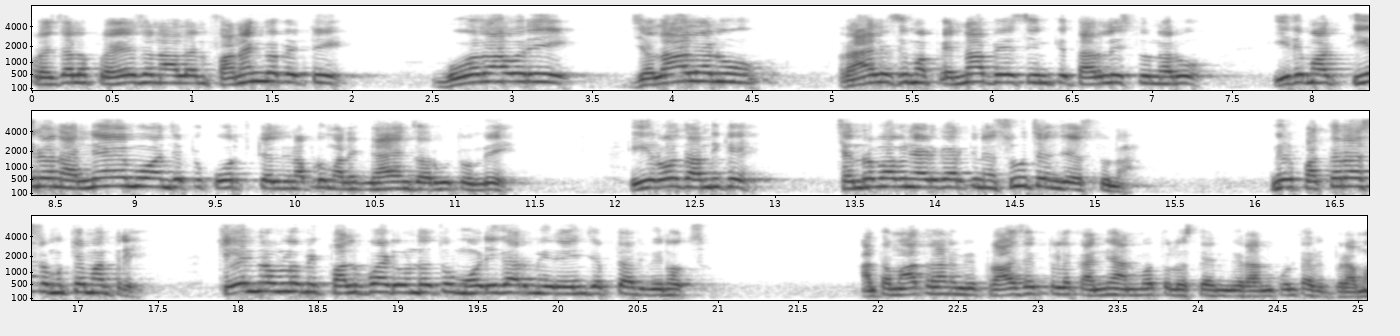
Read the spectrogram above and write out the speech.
ప్రజల ప్రయోజనాలను ఫనంగా పెట్టి గోదావరి జలాలను రాయలసీమ పెన్నా బేసిన్కి తరలిస్తున్నారు. ఇది మాకు తీరని అన్యాయము అని చెప్పి కోర్టుకు వెళ్ళినప్పుడు మనకి న్యాయం జరుగుతుంది. ఈరోజు అందుకే చంద్రబాబు నాయుడు గారికి నేను సూచన చేస్తున్నా. మీరు పక్క రాష్ట్ర ముఖ్యమంత్రి కేంద్రంలో మీకు పలుపాడి ఉండొచ్చు మోడీ గారు మీరు ఏం చెప్తే అది వినొచ్చు. అంత మాత్రాన మీ ప్రాజెక్టులకు అన్ని అనుమతులు వస్తాయని మీరు అనుకుంటే అది భ్రమ.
